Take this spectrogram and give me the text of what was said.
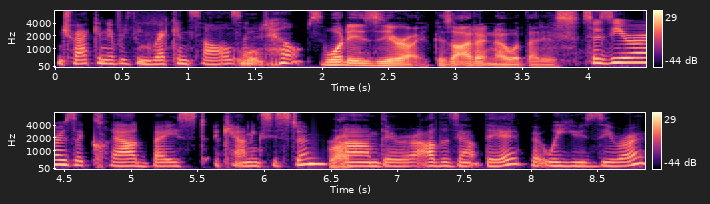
in track and everything reconciles and it helps. what is Xero? Because I don't know what that is. So Xero is a cloud-based accounting system. Right. Um, there are others out there, but we use Xero,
